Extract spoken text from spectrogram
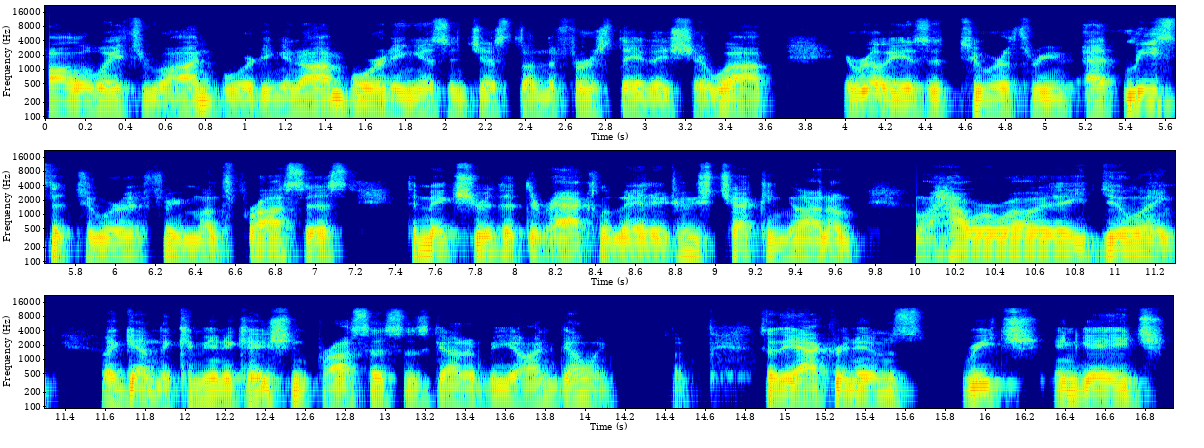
all the way through onboarding. And onboarding isn't just on the first day they show up. It really is a two or three, at least a two or three month process to make sure that they're acclimated, who's checking on them, how are they doing. Again, the communication process has got to be ongoing. So, so the acronyms reach, engage,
